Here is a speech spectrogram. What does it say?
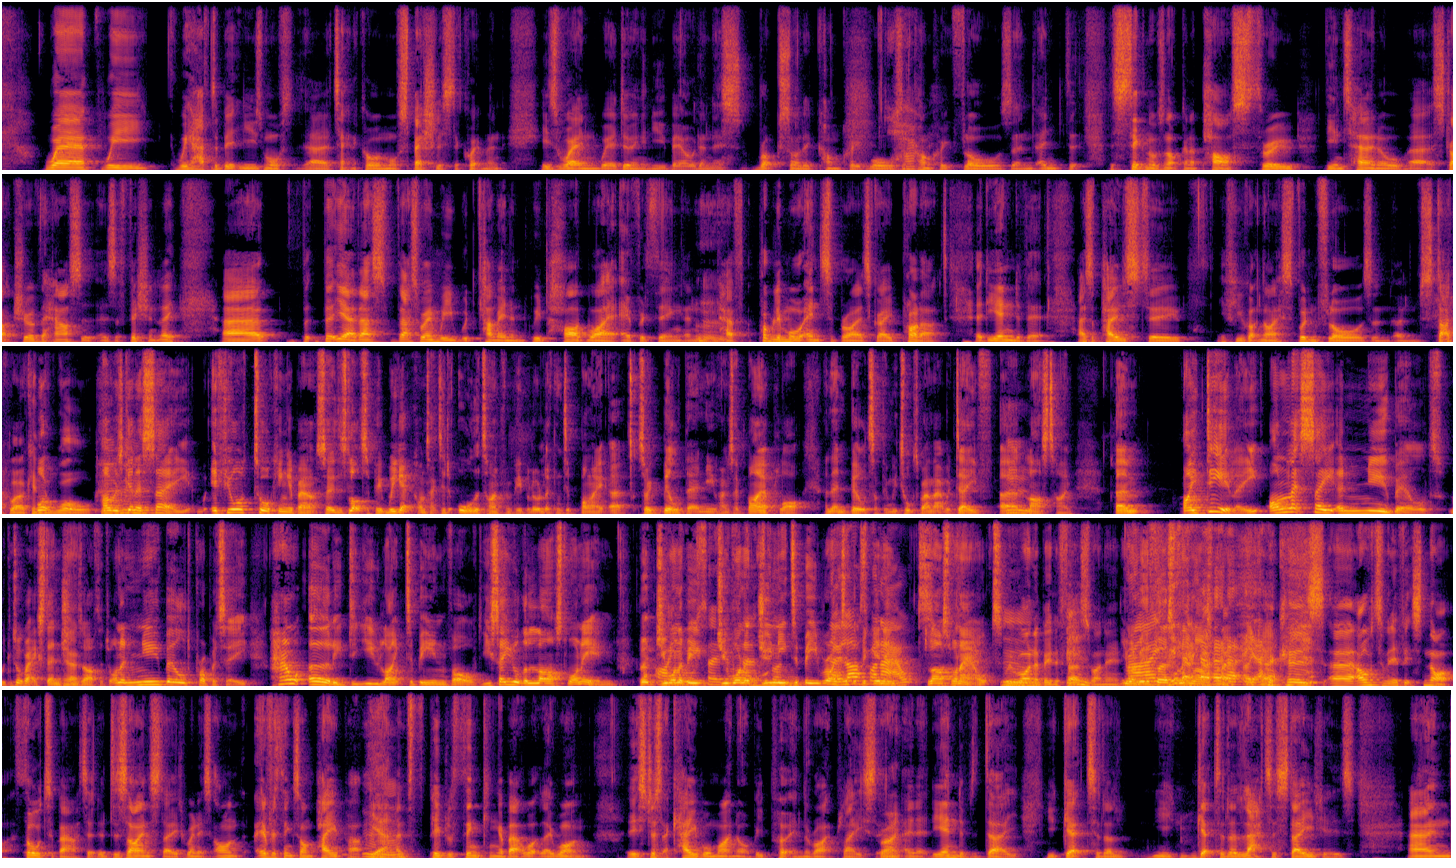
where we we have to be, use more uh, technical and more specialist equipment is when we're doing a new build and there's rock solid concrete walls Yeah. and concrete floors and and the, the signal's not going to pass through the internal uh, structure of the house as, as efficiently. Uh, but, but yeah, that's that's when we would come in and we'd hardwire everything and have probably more enterprise grade product at the end of it, as opposed to if you've got nice wooden floors and, and stud work in the wall. I was going to say, if you're talking about, so there's lots of people, we get contacted all the time from people who are looking to buy, uh, sorry, build their new home. So buy a plot and then build something. We talked about that with Dave uh, last time. Um, ideally, on let's say a new build, we can talk about extensions after. On a new build property, how early do you like to be involved? You say you're the last one in, but do you want to be? Do you want to? Do you need to be No, right at last the one beginning? out. Last one out. We want to be the first one in. You want to be the Right. first one in, last one out. Okay. because uh, ultimately, if it's not thought about at the design stage, when it's on, everything's on paper, Yeah. and people are thinking about what they want. It's just a cable might not be put in the right place, and, Right. and at the end of the day, you get to the you get to the latter stages, and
